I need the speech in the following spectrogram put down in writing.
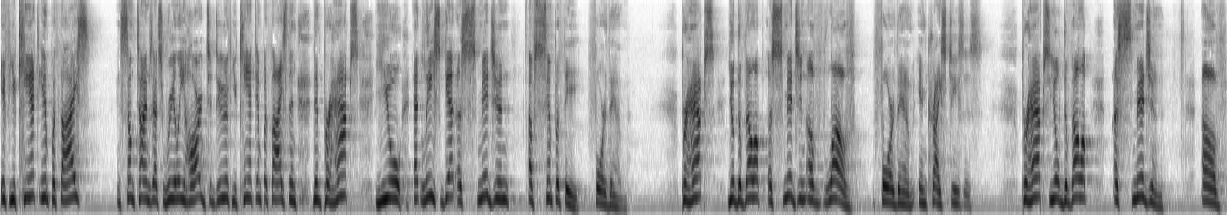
if you can't empathize, and sometimes that's really hard to do. If you can't empathize, then, then perhaps you'll at least get a smidgen of sympathy for them. Perhaps you'll develop a smidgen of love for them in Christ Jesus. Perhaps you'll develop a smidgen of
